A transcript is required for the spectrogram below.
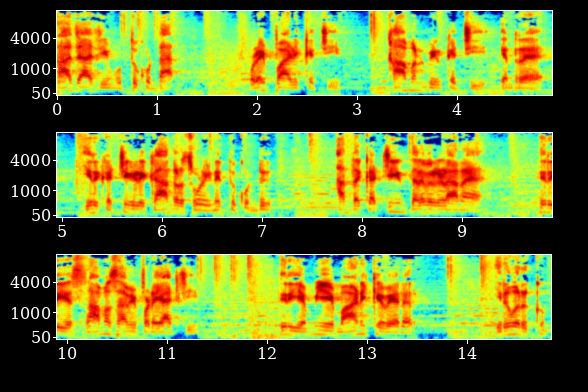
ராஜாஜியும் ஒத்துக்கொண்டார். உழைப்பாளி கட்சி காமன்வெல்த் கட்சி என்ற இரு கட்சிகளை காங்கிரஸோடு இணைத்துக் கொண்டு அந்த கட்சியின் தலைவர்களான Thiru S. Ramasamy Padayachi Thiru M. A. Manickavelar இருவருக்கும்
